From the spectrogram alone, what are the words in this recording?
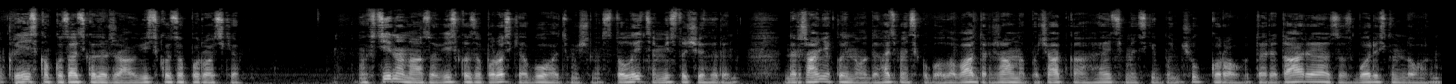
Українська козацька держава, військо Запорозьке. Офіційна назва військо Запорозьке або Гетьманщина, столиця місто Чигирин. Державні клейноди, гетьманська булава, державна початка, гетьманський бунчук, корогу, територія за Зборівським договором.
